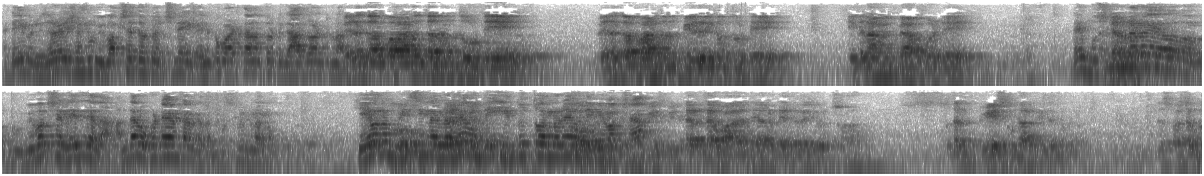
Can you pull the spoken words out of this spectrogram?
అంటే ఇవి రిజర్వేషన్లు వివక్షతో వచ్చినాయి వెనుకబాటుతనంతో కాదు అంటున్నారు. వెనకబాటుతనంతో వెనకబాటుతనం పేదరికంతో ఎకనామిక్ బ్యాక్వర్డ్ అంటే ముస్లింలలో వివక్ష లేదు కదా. అందరు ఒకటే అంటారు కదా ముస్లింలలో. కేవలం బీసీలలోనే ఉంది హిందుత్వంలోనే ఉంది వివక్ష. వితండవాదం చేయాలంటే దానికి బేస్ ఉండాలి స్పష్టంగా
